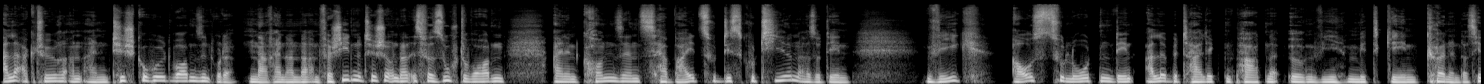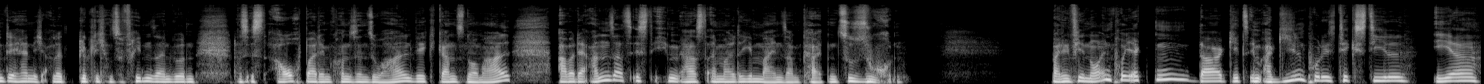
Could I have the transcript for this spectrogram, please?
alle Akteure an einen Tisch geholt worden sind oder nacheinander an verschiedene Tische und dann ist versucht worden, einen Konsens herbeizudiskutieren, also den Weg auszuloten, den alle beteiligten Partner irgendwie mitgehen können. Dass hinterher nicht alle glücklich und zufrieden sein würden, das ist auch bei dem konsensualen Weg ganz normal. Aber der Ansatz ist eben erst einmal die Gemeinsamkeiten zu suchen. Bei den vier neuen Projekten, da geht es im agilen Politikstil eher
